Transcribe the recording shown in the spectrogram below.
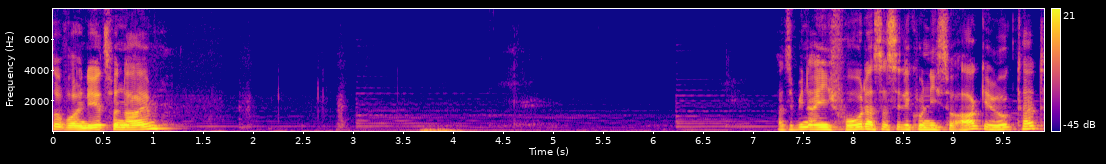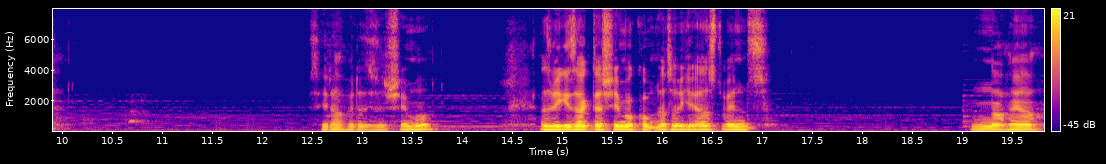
So Freunde, jetzt von daheim. Also ich bin eigentlich froh, dass das Silikon nicht so arg gewirkt hat. Seht auch wieder diesen Schimmer. Also wie gesagt, der Schimmer kommt natürlich erst, wenn es nachher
